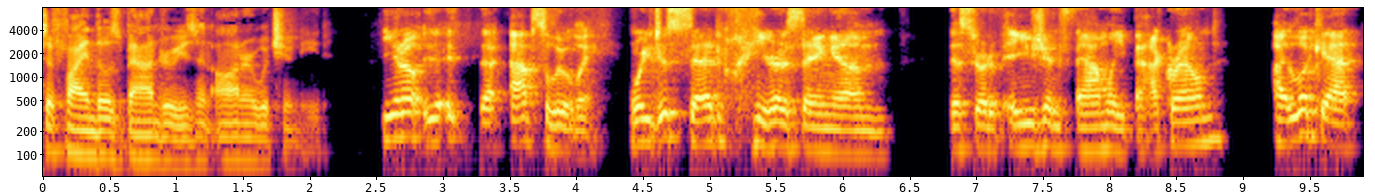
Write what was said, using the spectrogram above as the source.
to find those boundaries and honor what you need. You know, it, absolutely. What you just said, you're saying um, this sort of Asian family background. I look at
